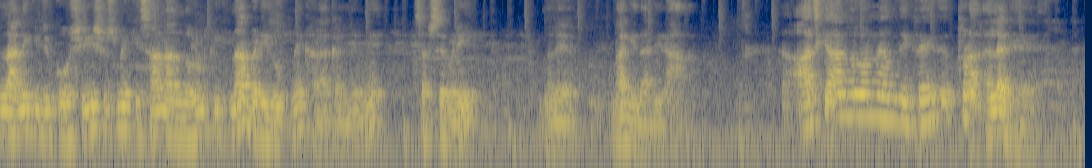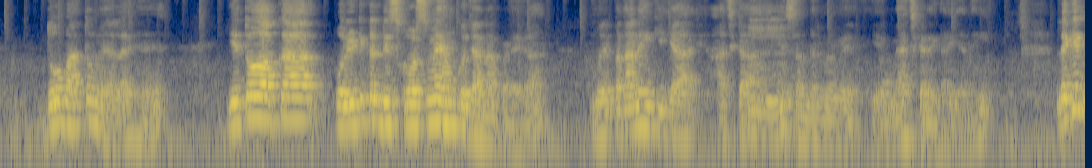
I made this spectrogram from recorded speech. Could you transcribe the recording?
लाने की जो कोशिश, उसमें किसान आंदोलन की इतना बड़ी रूप में खड़ा करने में सबसे बड़ी, मैंने भागीदारी रहा। आज के आंदोलन में हम देख रहे हैं थोड़ा अलग है। दो बातों में अलग है। ये तो आपका पॉलिटिकल डिस्कोर्स में हमको जाना पड़ेगा। मुझे पता नहीं कि क्या आज का इस संदर्भ में ये मैच करेगा या नहीं। लेकिन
